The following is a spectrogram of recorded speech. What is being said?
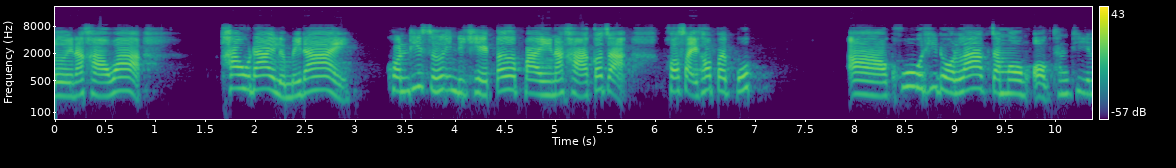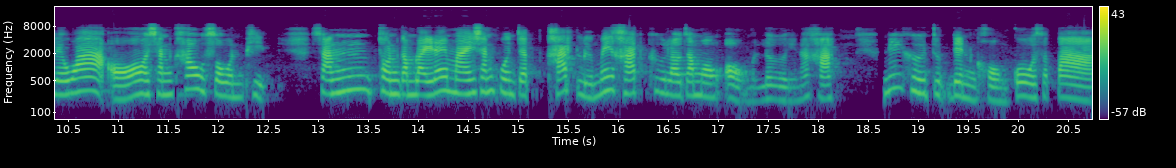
เลยนะคะว่าเข้าได้หรือไม่ได้ คนที่ซื้ออินดิเคเตอร์ไปนะคะ ก็จะพอใส่เข้าไปปุ๊บ คู่ที่โดนลากจะมองออกทันทีเลยว่า อ๋อ ฉันเข้าโซนผิด ฉันทนกำไรได้ไหม ฉันควรจะคัดหรือไม่คัด คือเราจะมองออกหมดเลยนะคะ นี่คือจุดเด่นของโกสตาร์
